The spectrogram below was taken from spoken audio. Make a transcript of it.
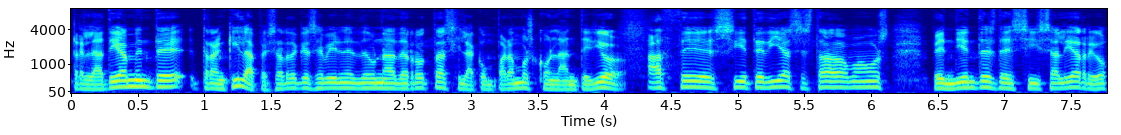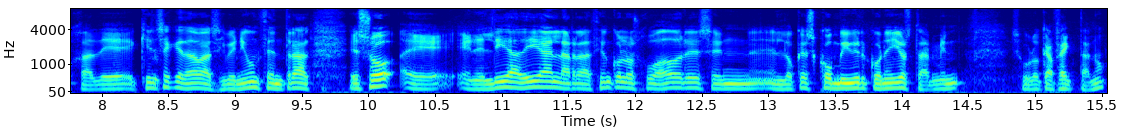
relativamente tranquila, a pesar de que se viene de una derrota si la comparamos con la anterior. Hace siete días estábamos pendientes de si salía Rioja, de quién se quedaba, si venía un central. Eso eh, en el día a día, en la relación con los jugadores, en lo que es convivir con ellos, también seguro que afecta, ¿no?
